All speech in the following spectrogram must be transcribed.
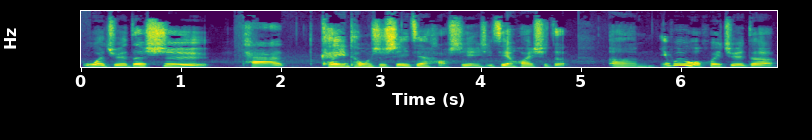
我觉得是它可以同时是一件好事，也是一件坏事的。嗯，因为我会觉得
